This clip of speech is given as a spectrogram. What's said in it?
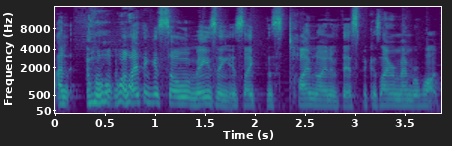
And what I think is so amazing is like this timeline of this because I remember what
